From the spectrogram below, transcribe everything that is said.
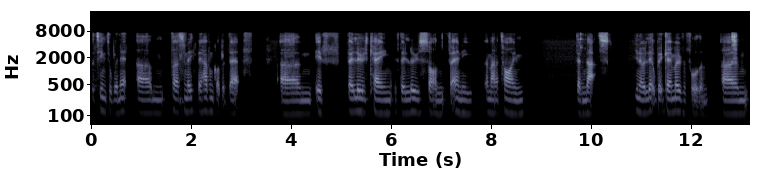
the team to win it. Um, personally, they haven't got the depth. Um, if they lose Kane, if they lose Son for any amount of time, then that's you know a little bit game over for them. Um,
